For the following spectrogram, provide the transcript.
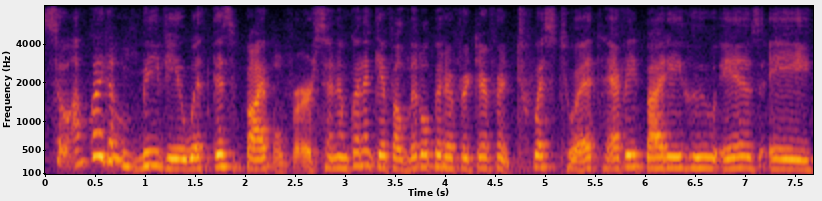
So I'm going to leave you with this Bible verse, and I'm going to give a little bit of a different twist to it. Everybody who is a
